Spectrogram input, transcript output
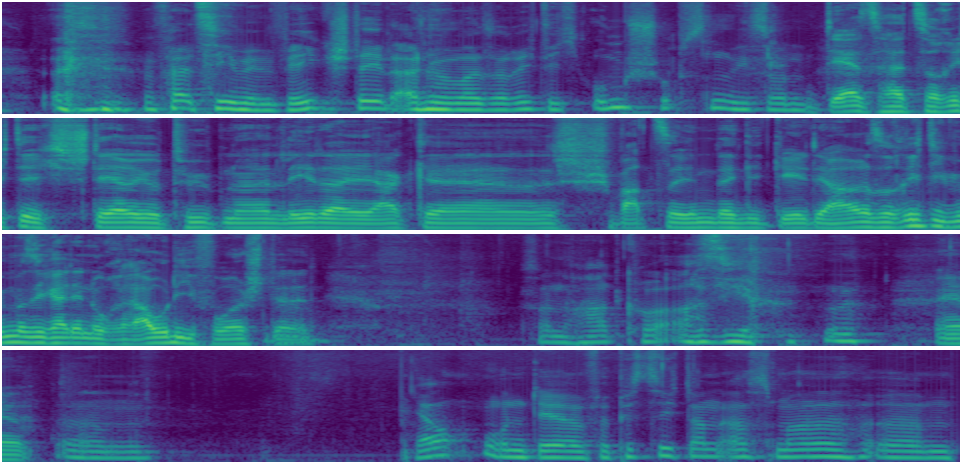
weil sie ihm im Weg steht, einfach mal so richtig umschubsen, wie so ein. Der ist halt so richtig Stereotyp, ne? Lederjacke, schwarze Hintern, gegelte Haare, so richtig, wie man sich halt den Rowdy vorstellt. So ein Hardcore-Asi. ja. Ähm, ja, und der verpisst sich dann erstmal ähm,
